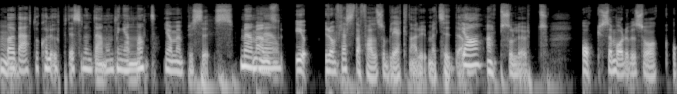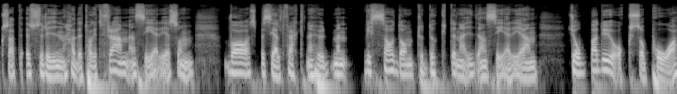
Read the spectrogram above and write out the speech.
vara Mm. värt att kolla upp det så det inte är någonting annat. Ja, men precis. Men, Men eh, i, i de flesta fall så bleknar det med tiden. Ja. Absolut. Och sen var det väl så också att Eucerin hade tagit fram en serie som var speciellt för aknehud, men vissa av de produkterna i den serien jobbade ju också på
